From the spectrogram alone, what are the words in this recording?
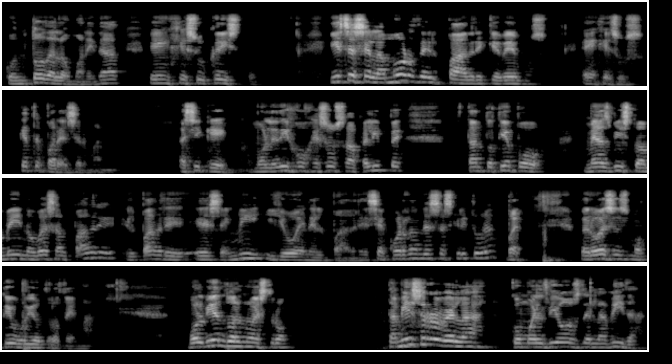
con toda la humanidad, en Jesucristo. Y ese es el amor del Padre que vemos en Jesús. ¿Qué te parece, hermano? Así que, como le dijo Jesús a Felipe, tanto tiempo me has visto a mí, no ves al Padre, el Padre es en mí y yo en el Padre. ¿Se acuerdan de esa escritura? Bueno, pero ese es motivo de otro tema. Volviendo al nuestro, también se revela como el Dios de la vida.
